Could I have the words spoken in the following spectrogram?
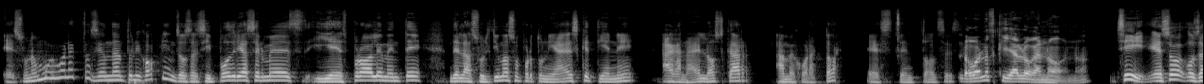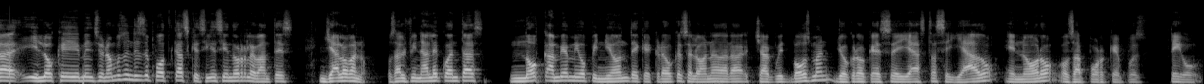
es una muy buena actuación de Anthony Hopkins. O sea, sí podría serme, y es probablemente de las últimas oportunidades que tiene a ganar el Oscar a mejor actor. Este, entonces. Lo bueno es que ya lo ganó, ¿no? Sí, eso, o sea, y lo que mencionamos en este podcast que sigue siendo relevante es, ya lo ganó. O sea, al final de cuentas, no cambia mi opinión de que creo que se lo van a dar a Chadwick Boseman. Yo creo que ese ya está sellado en oro, o sea, porque, pues, digo,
